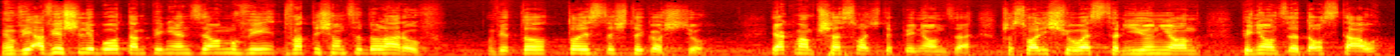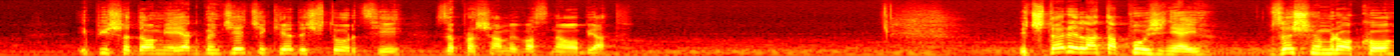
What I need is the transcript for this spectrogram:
Ja mówię, a wiesz ile było tam pieniędzy? On mówi, dwa tysiące dolarów. Mówię, to, to jesteś ty, gościu. Jak mam przesłać te pieniądze? Przesłaliśmy Western Union, pieniądze dostał i pisze do mnie, jak będziecie kiedyś w Turcji, zapraszamy was na obiad. I cztery lata później, w zeszłym roku,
